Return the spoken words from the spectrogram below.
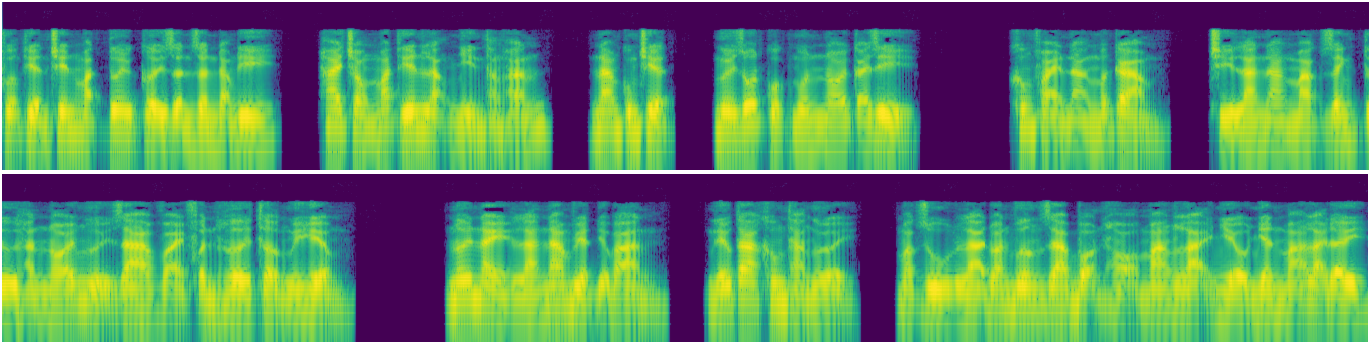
Phượng Thiền trên mặt tươi cười dần dần đạm đi, hai tròng mắt yên lặng nhìn thẳng hắn, Nam Cung Triệt, ngươi rốt cuộc muốn nói cái gì? Không phải nàng mẫn cảm, chỉ là nàng mạc danh từ hắn nói ngửi ra vài phần hơi thở nguy hiểm. Nơi này là Nam Việt địa bàn, nếu ta không thả người, mặc dù là đoan vương ra bọn họ mang lại nhiều nhân mã lại đây,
